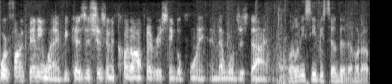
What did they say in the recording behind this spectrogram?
we're funked anyway. Because it's just gonna cut off every single point, and then we'll just die. Well, let me see if he's still there. Hold up.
